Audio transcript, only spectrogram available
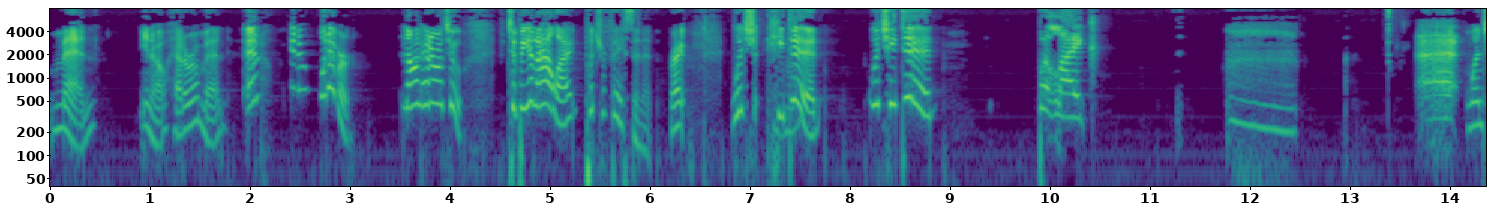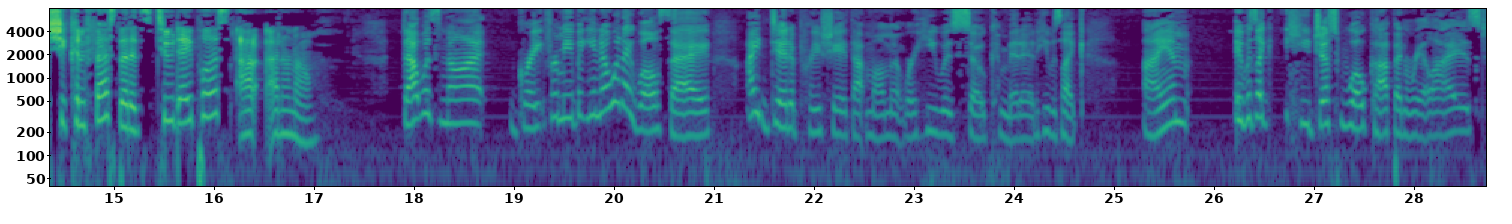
men, you know, hetero men, and you know, whatever, non-hetero too, to be an ally, put your face in it, right? Which he did, which he did, but like, mm, ah, when she confessed that it's two day puss, I, I don't know. that was not great for me. But you know what I will say? I did appreciate that moment where he was so committed. He was like, I am. It was like he just woke up and realized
